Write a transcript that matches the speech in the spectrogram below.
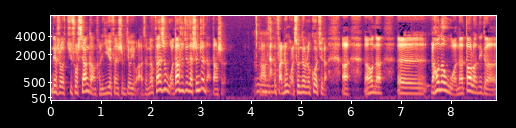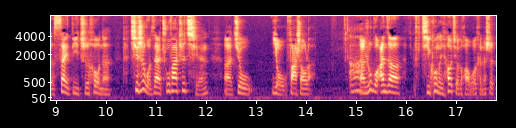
那时候据说香港可能一月份是不是就有啊？怎么？反正我当时就在深圳的，当时啊，反正我就那时候过去的啊。然后呢，呃，然后呢，我呢到了那个赛地之后呢，其实我在出发之前呃就有发烧了啊。如果按照疾控的要求的话，我可能是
